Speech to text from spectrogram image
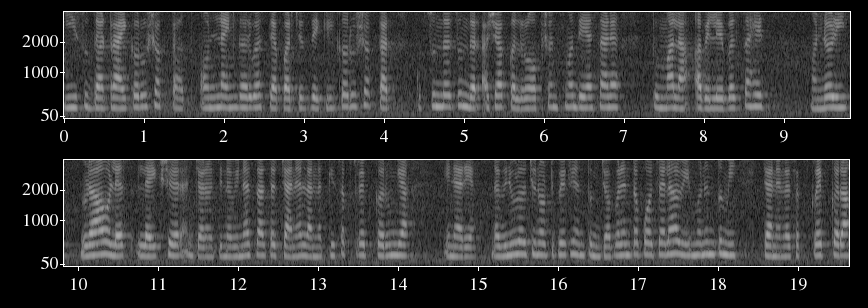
ही सुद्धा ट्राय करू शकतात. ऑनलाईन घरबसल्या परचेस देखील करू शकतात. खूप सुंदर सुंदर अशा कलर ऑप्शन्समध्ये या साड्या तुम्हाला अवेलेबल्स आहेत. मंडळी व्हिडिओ आवडल्यास लाईक शेअर आणि चॅनलवरती नवीन असाल तर चॅनलला नक्की सबस्क्राईब करून घ्या. येणाऱ्या नवीन व्हिडिओची नोटिफिकेशन तुमच्यापर्यंत पोहोचायला हवी. म्हणून तुम्ही चॅनलला सबस्क्राईब करा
